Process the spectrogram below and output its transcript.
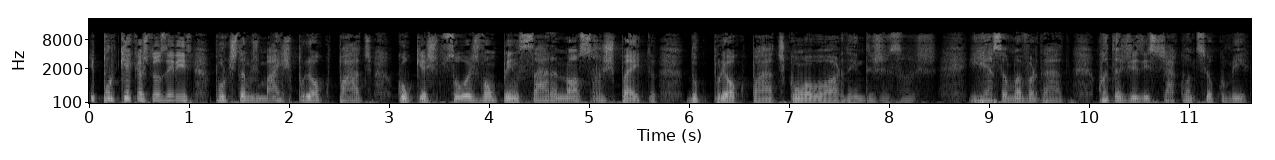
E porquê que eu estou a dizer isso? Porque estamos mais preocupados com o que as pessoas vão pensar a nosso respeito do que preocupados com a ordem de Jesus. E essa é uma verdade. Quantas vezes isso já aconteceu comigo?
